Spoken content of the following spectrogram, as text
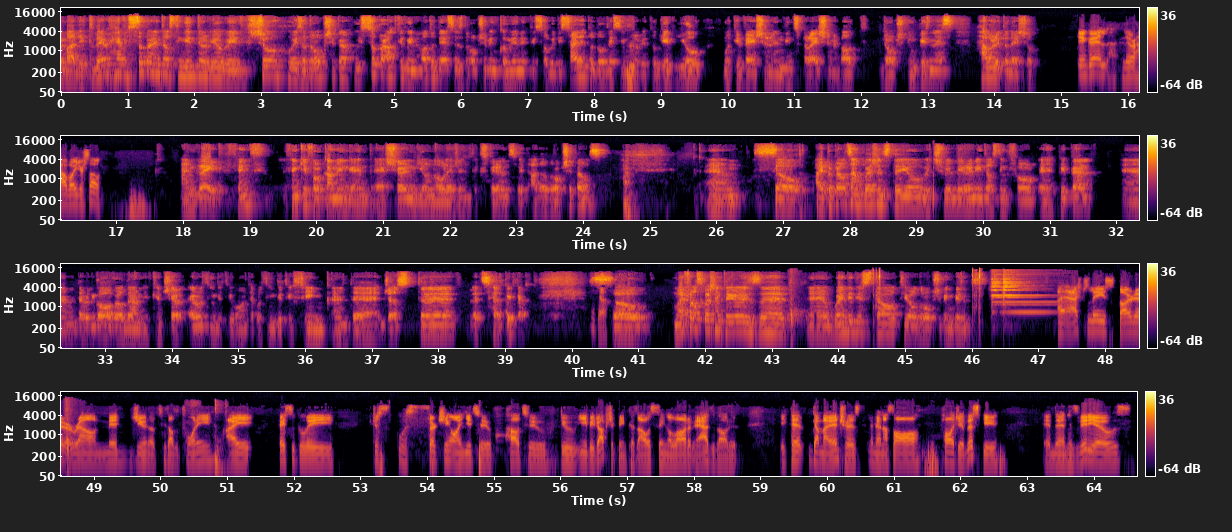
everybody. Today we have a super interesting interview with Shu, who is a dropshipper who is super active in AutoDS's dropshipping community. So we decided to do this interview to give you motivation and inspiration about dropshipping business. How are you today, Shu? Doing great, Lior. How about yourself? I'm great. Thanks. Thank you for coming and uh, sharing your knowledge and experience with other dropshippers. Um, so I prepared some questions to you, which will be really interesting for uh, people. And I will go over them. You can share everything that you want, everything that you think, and uh, just uh, let's help people. Okay. So my first question to you is, uh, uh, when did you start your dropshipping business? I actually started around mid June of 2020. I basically just was searching on YouTube how to do eBay dropshipping because I was seeing a lot of ads about it. It got my interest, and then I saw Paul Jablisky, and then his videos.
